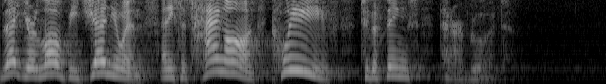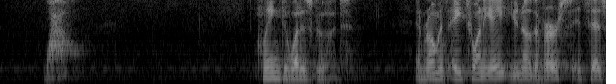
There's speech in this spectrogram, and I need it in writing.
Let your love be genuine. And he says, Hang on, cleave to the things that are good. Wow. Cling to what is good. In Romans 8 28, you know the verse, it says,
